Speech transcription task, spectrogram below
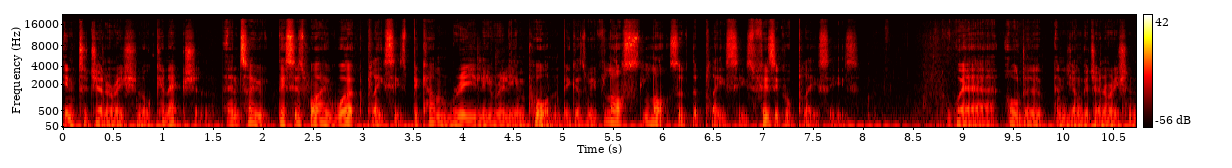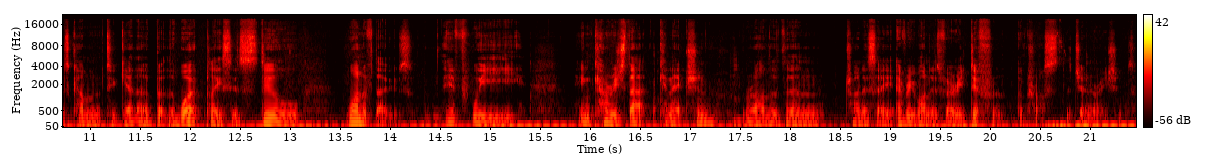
intergenerational connection. And so, this is why workplaces become really, really important because we've lost lots of the places, physical places, where older and younger generations come together, but the workplace is still one of those. If we encourage that connection rather than trying to say everyone is very different across the generations.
